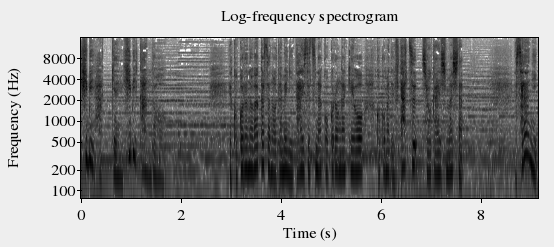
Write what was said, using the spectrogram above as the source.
日々発見日々感動。心の若さのために大切な心がけをここまで2つ紹介しました。さらに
